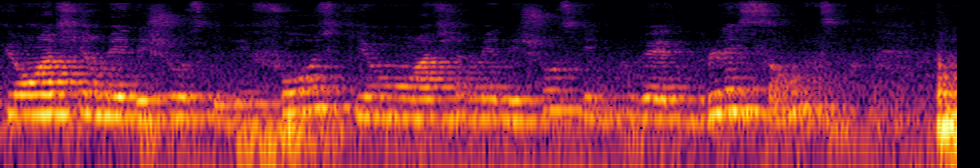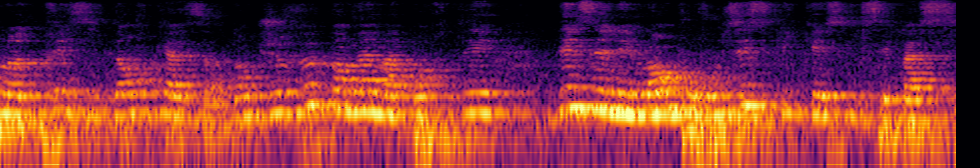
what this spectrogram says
qui ont affirmé des choses qui étaient fausses, qui ont affirmé des choses qui pouvaient être blessantes pour notre président Casa. Donc je veux quand même apporter des éléments pour vous expliquer ce qui s'est passé.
